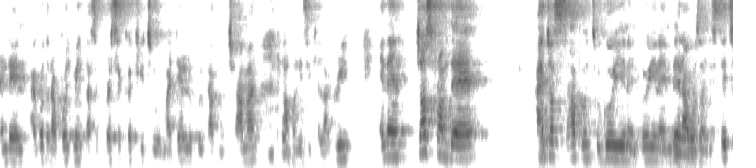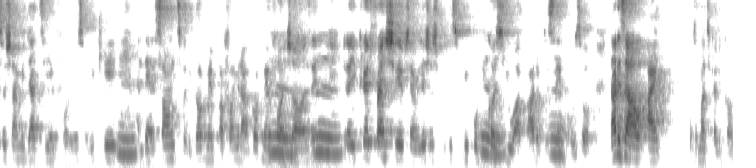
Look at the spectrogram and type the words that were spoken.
And then I got an appointment as a press secretary to my then local cabinet chairman, okay Ahon Ezekiel Agri. And then just from there, I just happened to go in and go in, and then I Mm. was on the state social media team for Nyesom Wike, Mm, and then songs for the government performing at government mm, functions, and mm, you know you create friendships and relationships with these people because Mm. you are part of the Mm. circle. So that is how I automatically got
